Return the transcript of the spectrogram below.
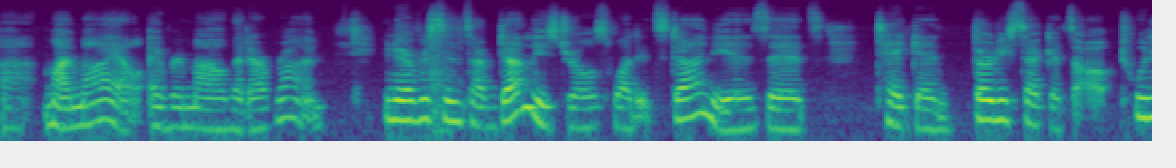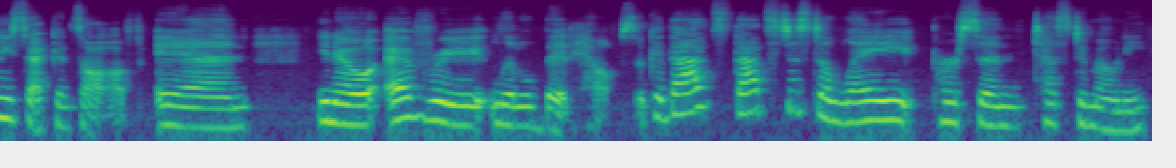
uh, my mile, every mile that I run. You know, ever since I've done these drills, what it's done is it's taken 30 seconds off, 20 seconds off, and you know, every little bit helps. Okay, that's that's just a lay person testimony.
